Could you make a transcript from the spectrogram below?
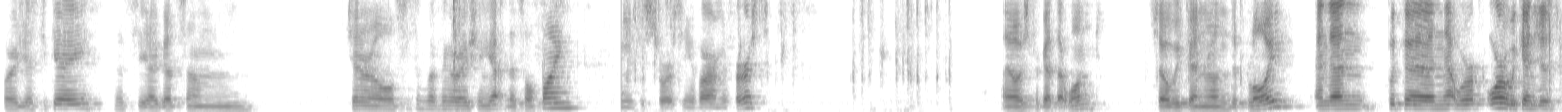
For SDK. Let's see, I got some general system configuration. Yeah, that's all fine. We need to source the environment first. I always forget that one. So we can run deploy and then put the network, or we can just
